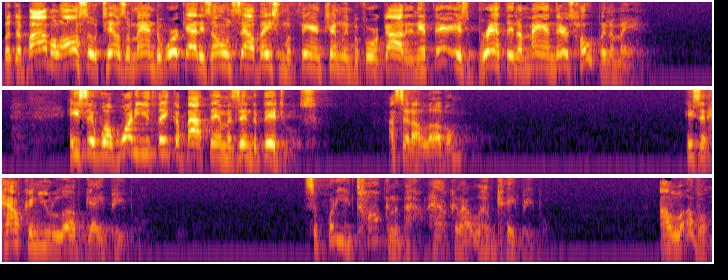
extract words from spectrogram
But the Bible also tells a man to work out his own salvation with fear and trembling before God. And if there is breath in a man, there's hope in a man. He said, Well, what do you think about them as individuals? I said, I love them. He said, How can you love gay people? I said, What are you talking about? How can I love gay people? I love them.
